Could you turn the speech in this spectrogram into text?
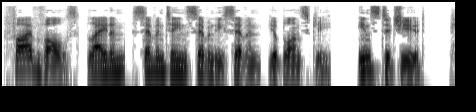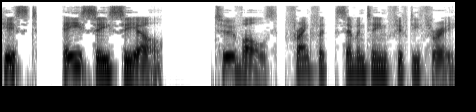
5 vols, Leiden, 1777, Jablonski. Institute. Hist. ECCL. 2 vols, Frankfurt, 1753.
